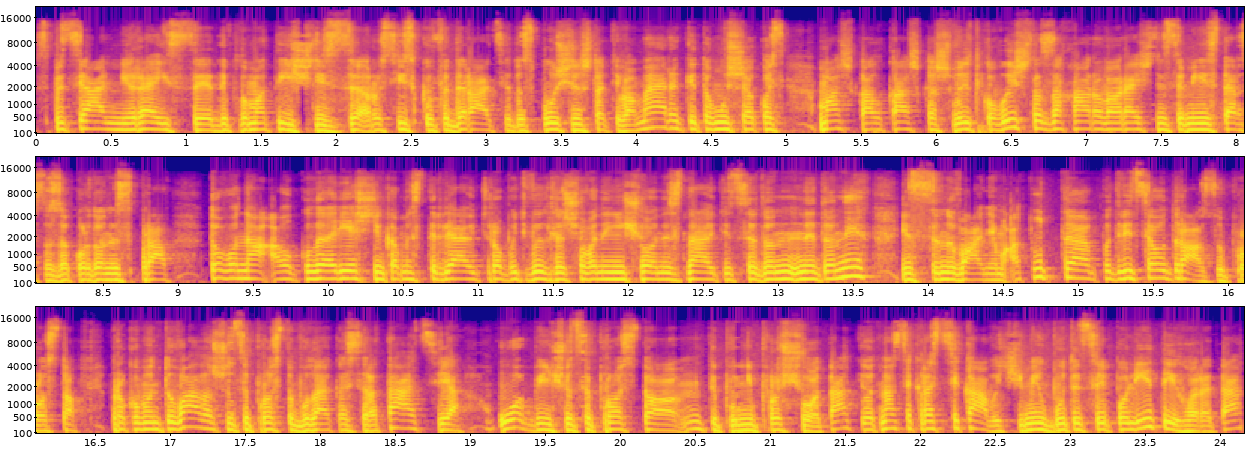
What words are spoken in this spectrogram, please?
спеціальні рейси дипломатичні з Російської Федерації до Сполучених Штатів Америки, тому що якось Машка Алкашка швидко вийшла Захарова, речниця Міністерства закордонних справ. То вона, а коли арєшниками стріляють, робить вигляд, що вони нічого не знають, і це до не до них інсценуванням. А тут е, подивіться одразу просто прокоментувала, що це просто була якась ротація, обмін, що це просто ну типу ні про що. Так і от нас якраз цікавить, чи міг бути цей політ Ігоре, так?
